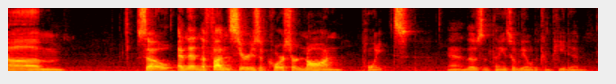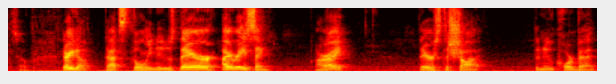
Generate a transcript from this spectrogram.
Um, so, and then the fun series, of course, are non points. And those are the things you'll be able to compete in. So, there you go. That's the only news there. iRacing. All right. There's the shot. The new Corvette.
